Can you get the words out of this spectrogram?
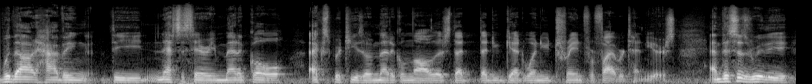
without having the necessary medical expertise or medical knowledge that, that you get when you train for five or ten years. And this is really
